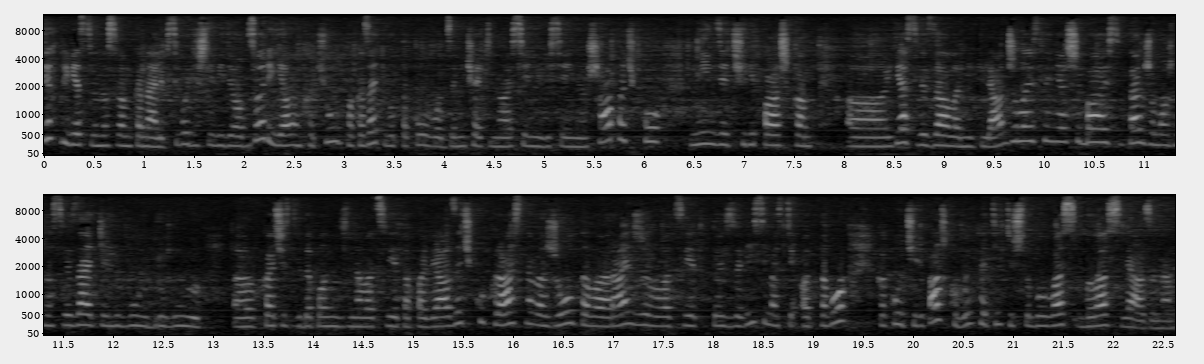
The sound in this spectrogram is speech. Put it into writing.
Всех приветствую на своем канале. В сегодняшнем видеообзоре я вам хочу показать вот такую вот замечательную осеннюю-весеннюю шапочку ниндзя черепашка. А, я связала Микеланджело, если не ошибаюсь. Также можно связать любую другую а, в качестве дополнительного цвета повязочку красного, желтого, оранжевого цвета. То есть в зависимости от того, какую черепашку вы хотите, чтобы у вас была связана.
